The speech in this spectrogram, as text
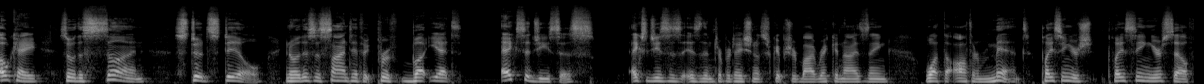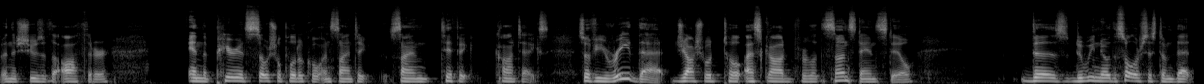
okay, so the sun stood still. You know, this is scientific proof, but yet exegesis exegesis is the interpretation of scripture by recognizing what the author meant, placing your placing yourself in the shoes of the author in the period's social, political, and scientific scientific context. So if you read that, Joshua told, asked God for let the sun stand still. Does do we know the solar system that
